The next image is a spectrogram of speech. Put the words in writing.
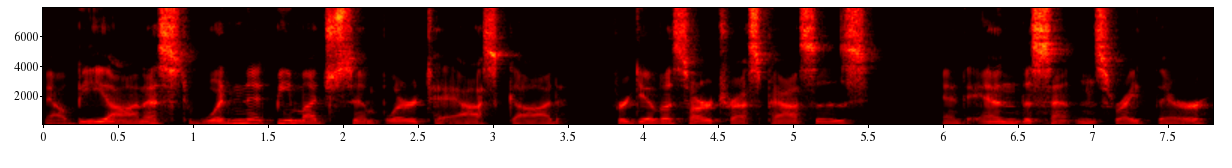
Now, be honest, wouldn't it be much simpler to ask God, Forgive us our trespasses, and end the sentence right there?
